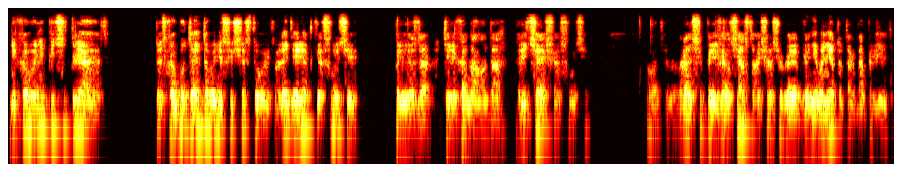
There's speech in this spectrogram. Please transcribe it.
никого не впечатляют. То есть как будто этого не существует. Вот эти редкие случаи приезда телеканала, да, редчайшие случаи. Вот. Раньше приезжал часто, а сейчас говорят, гонима нету, тогда приедем.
